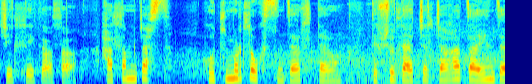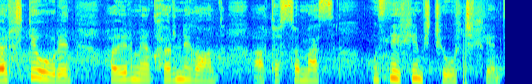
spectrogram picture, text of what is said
жилийг бол халамжаас хөдөлмөрлөө гэсэн зорилт тавин дэвшүүлэн ажиллаж байгаа. За энэ зорилтын хүрээнд 2021 онд тус сумаас Хүнсний эрхийн бичгийн үйлчилгээнд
